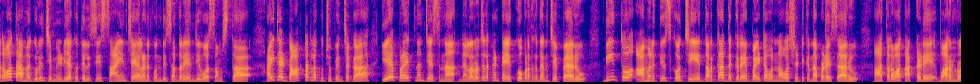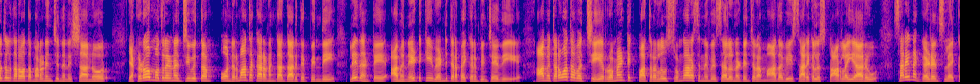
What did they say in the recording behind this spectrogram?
తర్వాత ఆమె గురించి మీడియాకు తెలిసి సాయం చేయాలనుకుంది సదరు ఎన్జిఓ సంస్థ. అయితే డాక్టర్లకు చూపించగా ఏ ప్రయత్నం చేసినా నెల రోజుల కంటే ఎక్కువ బ్రతకదని చెప్పారు. దీంతో ఆమెను తీసుకొచ్చి దర్గా దగ్గరే బయట ఉన్న ఓ షెట్టు కింద పడేశారు. ఆ తర్వాత అక్కడే వారం రోజుల తర్వాత మరణించింది నిషానూర్ ఎక్కడో మొదలైన జీవితం ఓ నిర్మాత కారణంగా దారి తెప్పింది. లేదంటే ఆమె నేటికి వెండి తెరపై కనిపించేది. ఆమె తర్వాత వచ్చి రొమాంటిక్ పాత్రలు శృంగార సన్నివేశాలు నటించిన మాధవి సారికలు స్టార్లు అయ్యారు సరైన గైడెన్స్ లేక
